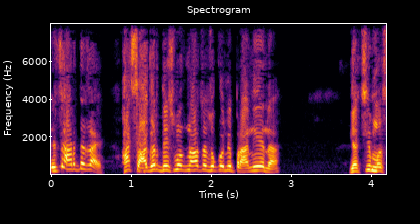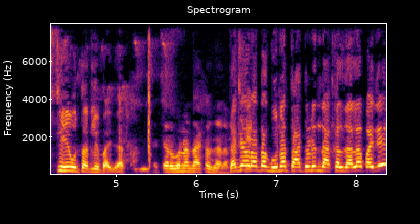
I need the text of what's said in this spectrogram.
याचा अर्थ काय? हा सागर देशमुख नावाचा जो कोणी प्राणी आहे ना याची मस्ती ही उतरली पाहिजे आता. त्याच्यावर गुन्हा दाखल झाला त्याच्यावर आता गुन्हा तातडीने दाखल झाला पाहिजे.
